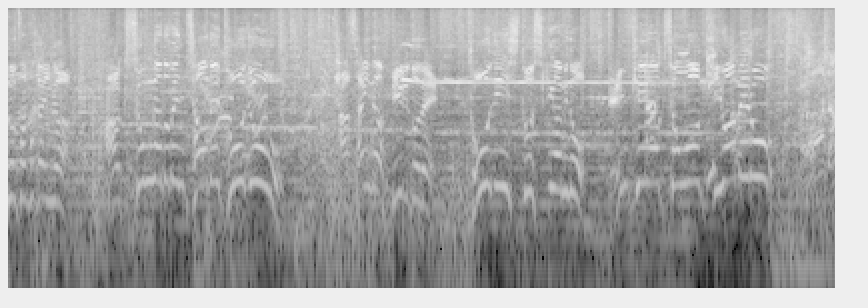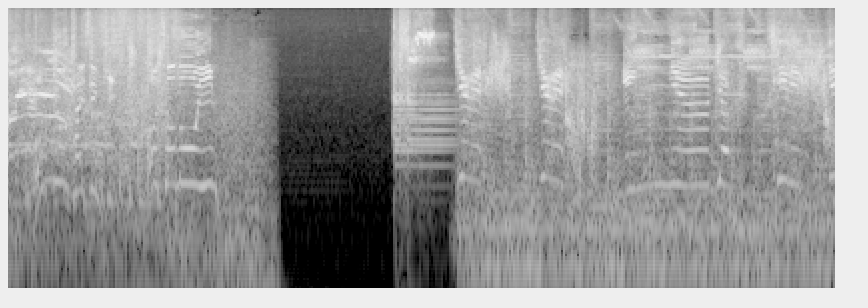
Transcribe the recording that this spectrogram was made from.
の戦いがアクションアドベンチャーで登場。多彩なフィールドで東人師と式神の連携アクションを極めろ。音量対戦機覇者の印ギリギリ引入力ギリギ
